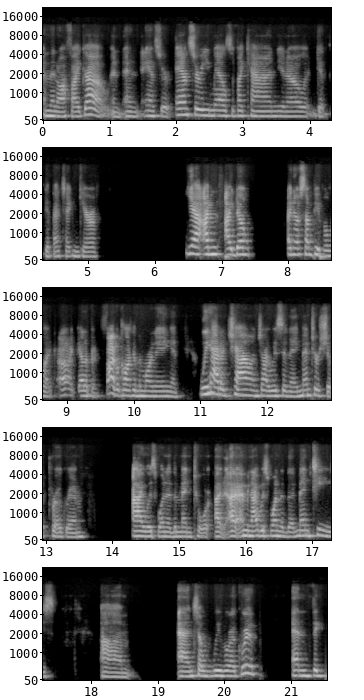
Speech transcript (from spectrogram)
and then off I go and and answer answer emails if I can. You know, and get get that taken care of. Yeah, I'm. I don't. I know some people like, oh, I get up at five o'clock in the morning, and we had a challenge. I was in a mentorship program. I was one of the mentor. I, I mean, I was one of the mentees um, and so we were a group, and the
